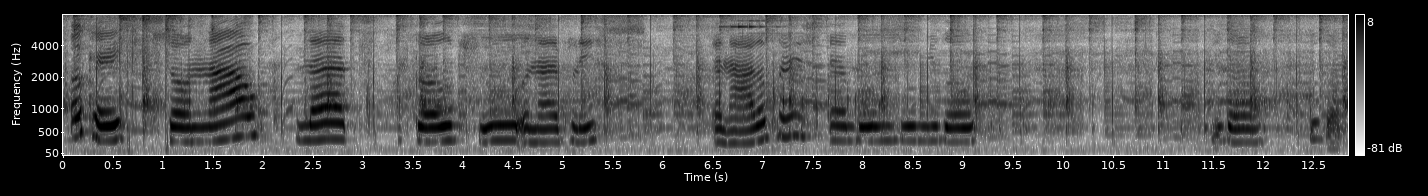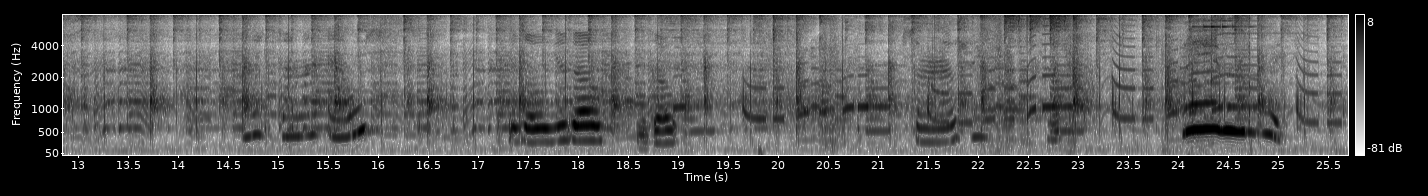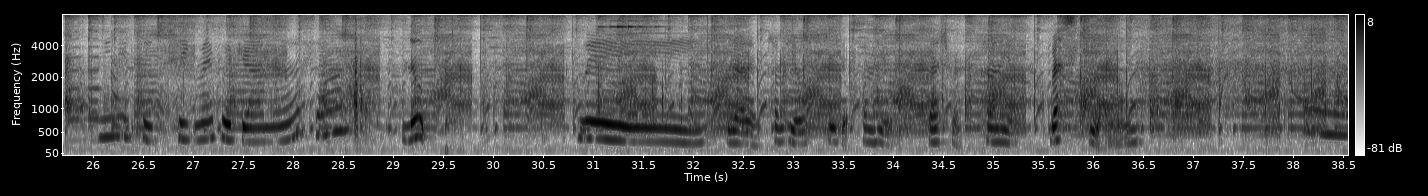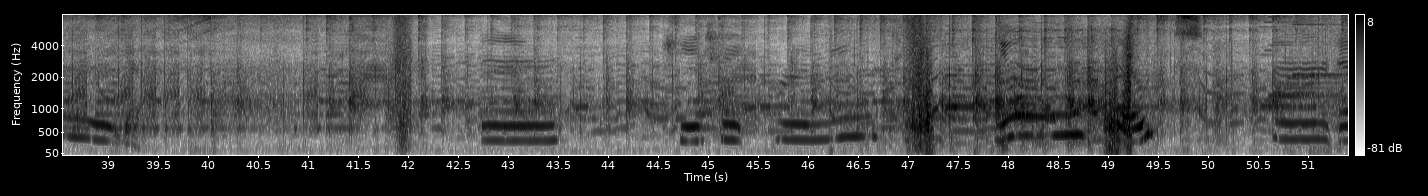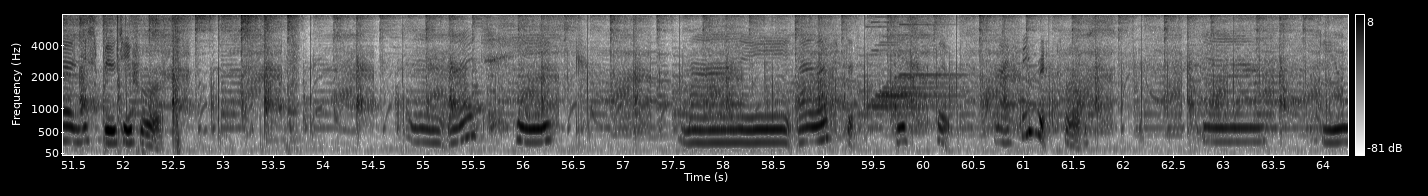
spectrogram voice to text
Okay, so now let's go to another place. Another place, and boom, boom, you go. You go. You go. Meet someone else. You go, you go, you go. Someone else? My pajamas on? Nope. Wait. Come here. Come here. Come here. Oh. And she took her new, new clothes. Um, and it's beautiful my I like this clip. my favorite clips. And you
